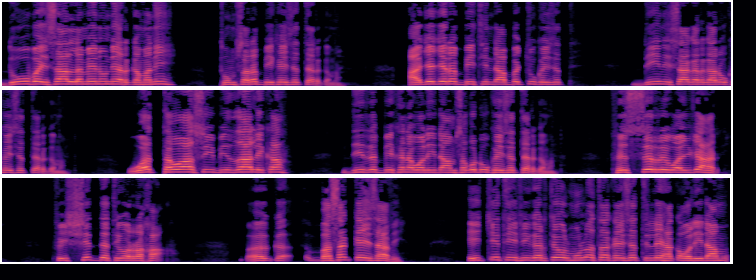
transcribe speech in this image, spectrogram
دوبا إسان لمنوني أرقمني تمس ربي كيست أرقمن أجج ربي تندابچو كيست دين إسا غرغارو كيست أرقمن والتواصي بذلك دين ربي كان ولي دام سقدو كيست أرقمن في السر والجهر في الشدة والرخاء بسك كيسافي iccitii fi gartee ol mul'ata keessatti illee haqa walii dhaamu.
